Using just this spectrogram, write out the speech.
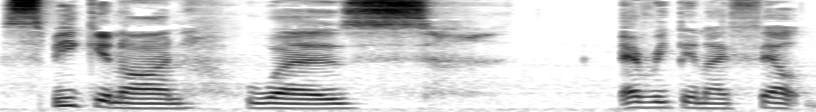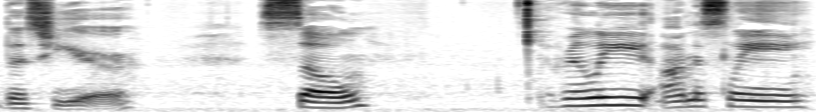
speaking on was everything I felt this year. So, really, honestly,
